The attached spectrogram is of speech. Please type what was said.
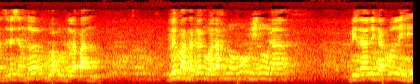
Majelis yang ke-28. Beliau mengatakan wa nahnu mu'minuna bidzalika kullihi.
